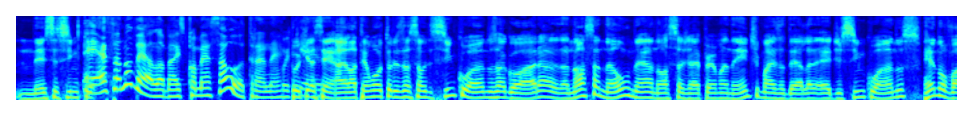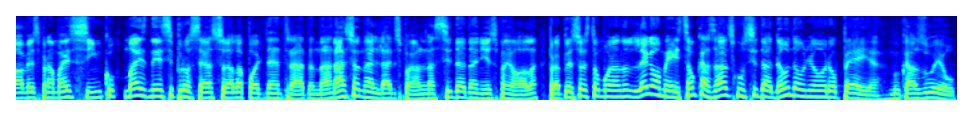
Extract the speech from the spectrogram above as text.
Nesses cinco... É essa novela, mas começa outra, né? Porque assim, ela tem uma autorização de 5 anos agora. A nossa não, né? A nossa já é permanente, mas a dela é de 5 anos, renováveis para mais 5. Mas nesse processo ela pode dar entrada na nacionalidade espanhola, na cidadania espanhola, para pessoas que estão morando legalmente, são casados com um cidadão da União Europeia, no caso eu,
